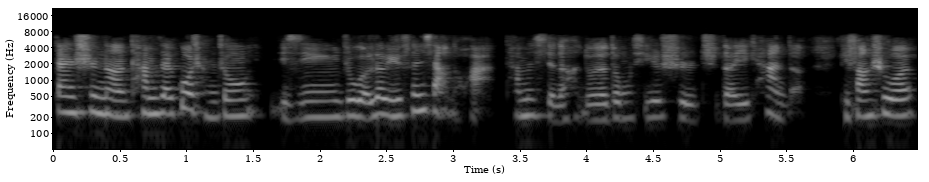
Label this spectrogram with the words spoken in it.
但是呢，他们在过程中已经如果乐于分享的话，他们写的很多的东西是值得一看的。比方说，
